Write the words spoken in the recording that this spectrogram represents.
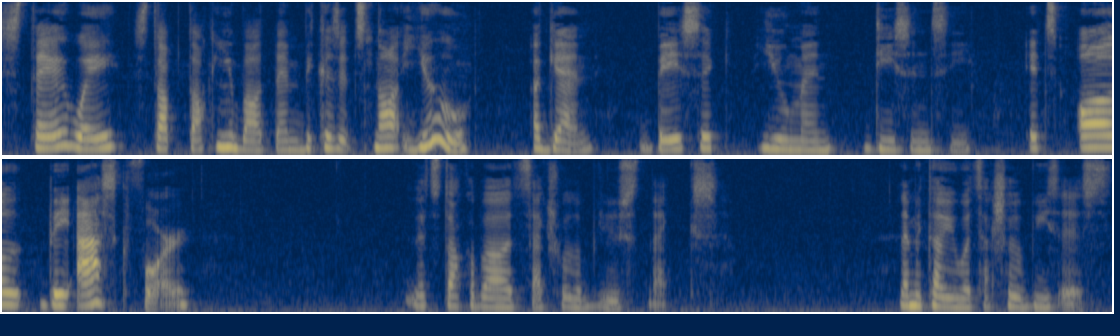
Stay away, stop talking about them because it's not you. Again, basic human decency. It's all they ask for. Let's talk about sexual abuse next. Let me tell you what sexual abuse is.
